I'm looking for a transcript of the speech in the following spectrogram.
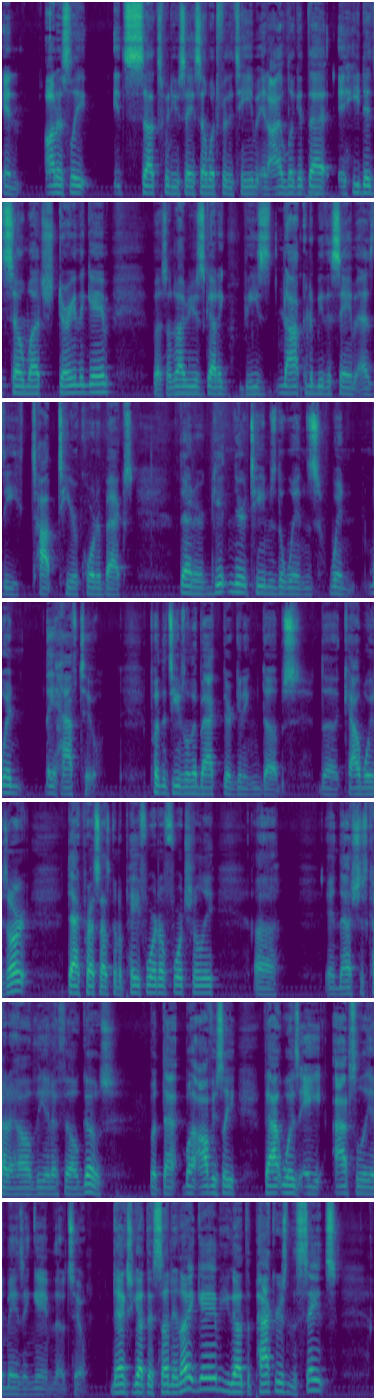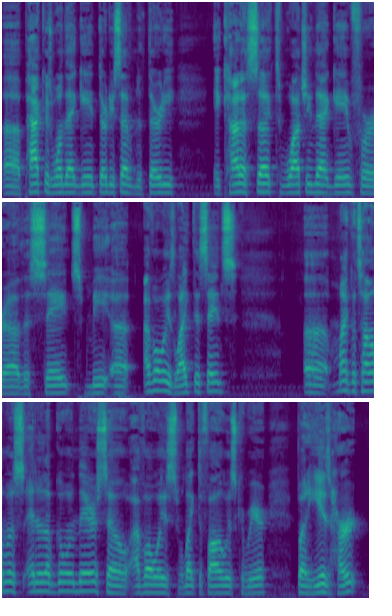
And honestly, it sucks when you say so much for the team. And I look at that; he did so much during the game, but sometimes you just got to. He's not going to be the same as the top tier quarterbacks that are getting their teams the wins when when they have to putting the teams on their back, they're getting dubs. The Cowboys aren't. Dak Prescott's going to pay for it, unfortunately, uh, and that's just kind of how the NFL goes. But that, but obviously, that was a absolutely amazing game though too. Next, you got the Sunday night game. You got the Packers and the Saints. Uh, Packers won that game, thirty-seven to thirty. It kind of sucked watching that game for uh, the Saints. Me, uh, I've always liked the Saints. Uh, Michael Thomas ended up going there, so I've always liked to follow his career but he is hurt.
